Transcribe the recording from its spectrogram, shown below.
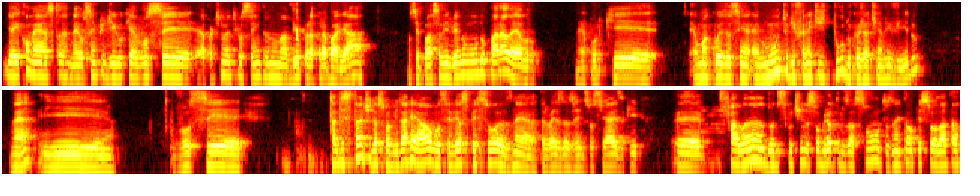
e aí começa, né, eu sempre digo que é você, a partir do momento que você entra no navio para trabalhar, você passa a viver num mundo paralelo, né, porque é uma coisa assim, é muito diferente de tudo que eu já tinha vivido, né, e você está distante da sua vida real, você vê as pessoas, né, através das redes sociais aqui, é, falando, discutindo sobre outros assuntos, né, então a pessoa lá está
